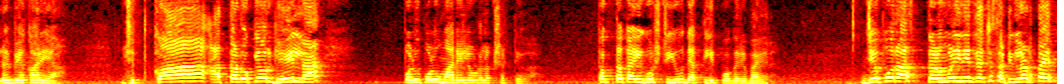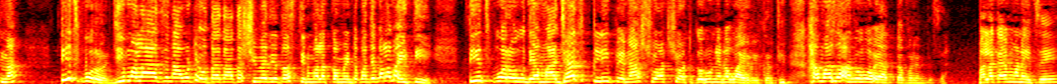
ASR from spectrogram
लय बेकार या जितका आता डोक्यावर घेईल ना पळू पळू मारेल एवढं लक्षात ठेवा. फक्त काही गोष्टी येऊ द्या क्लिप वगैरे बाहेर. जे पोरं आज तळमळीने त्याच्यासाठी लढतायत ना तीच पोरं जी मला आज नावं ठेवतात आता शिव्या देत असतील मला कमेंटमध्ये मला माहिती आहे. तीच पोरं उद्या माझ्याच क्लिप आहे ना शॉर्ट शॉर्ट करून आहे ना व्हायरल करतील. हा माझा अनुभव आहे आत्तापर्यंतचा. मला काय म्हणायचंय?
